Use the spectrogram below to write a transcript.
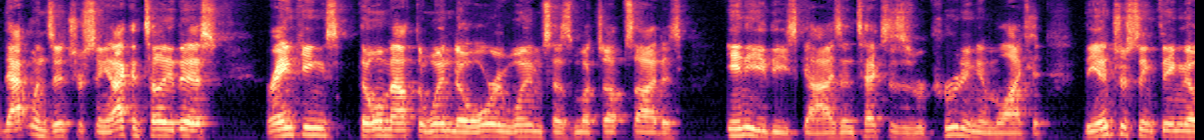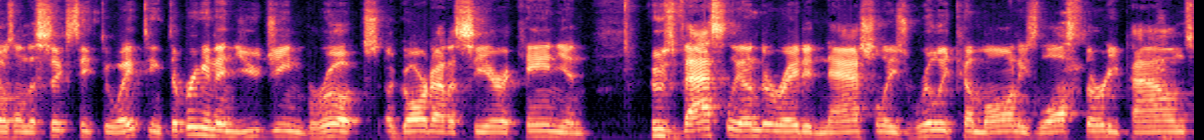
that one's interesting. And I can tell you this: rankings throw them out the window. Ori Williams has as much upside as any of these guys, and Texas is recruiting him like it. The interesting thing though is on the 16th through 18th, they're bringing in Eugene Brooks, a guard out of Sierra Canyon, who's vastly underrated nationally. He's really come on. He's lost 30 pounds.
